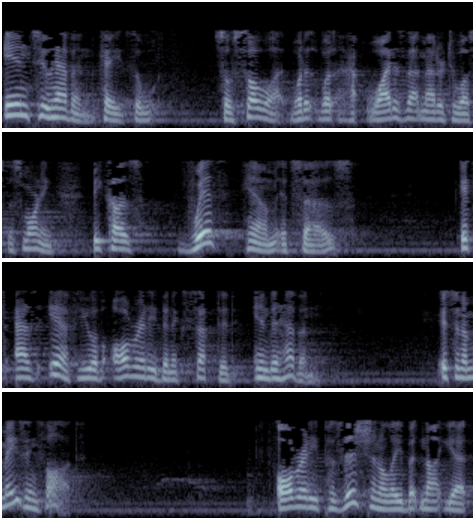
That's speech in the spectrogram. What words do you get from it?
into heaven. Okay, so so so what? What, what why does that matter to us this morning? Because with him, it says, it's as if you have already been accepted into heaven. It's an amazing thought. Already positionally, but not yet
